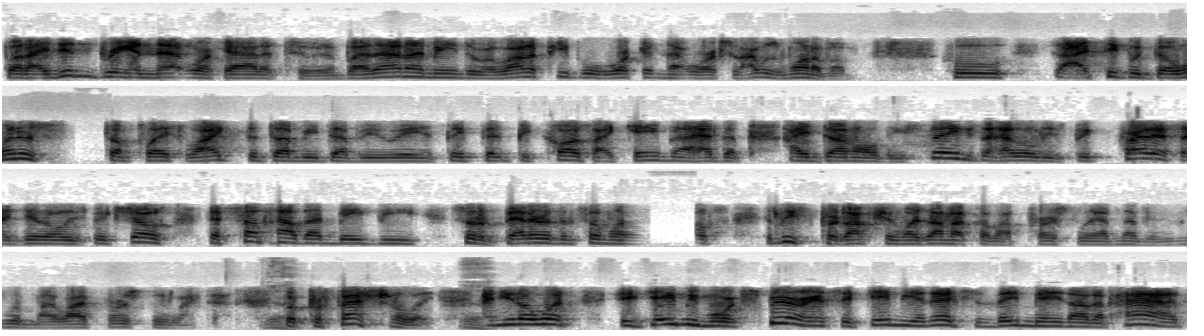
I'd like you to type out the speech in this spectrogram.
But I didn't bring a network attitude, and by that I mean there were a lot of people who work at networks, and I was one of them, who I think would go into someplace like the WWE and think that because I came, I had the, I'd done all these things, I had all these big credits, I did all these big shows, that somehow that made me sort of better than someone else, at least production wise. I'm not talking about personally. I've never lived my life personally like that, yeah. but professionally. Yeah. And you know what? It gave me more experience. It gave me an edge that they may not have had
